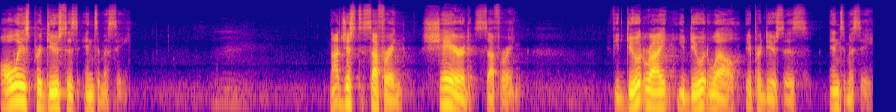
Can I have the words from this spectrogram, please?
always produces intimacy. Not just suffering, shared suffering. If you do it right, you do it well, it produces intimacy.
